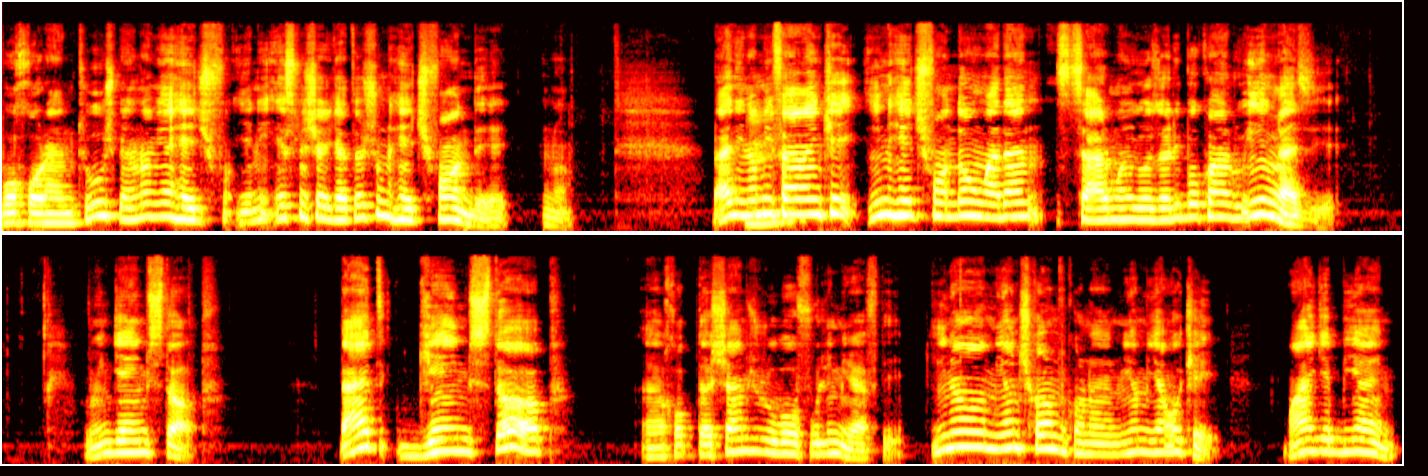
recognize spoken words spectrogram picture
بخورن توش به اونا میگن هج ف- یعنی اسم شرکت هاشون hedge fund ه اونا. بعد اینا. می‌فهمن که این hedge fund ا اومدن سرمایه گذاری بکنن رو این قضیه رو این گیم استاپ بعد گیم استاپ خب داشته همجور رو به افولی می‌رفته اینا میان چیکار می‌کنن؟ میان میگن okay ما اگه بیایم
